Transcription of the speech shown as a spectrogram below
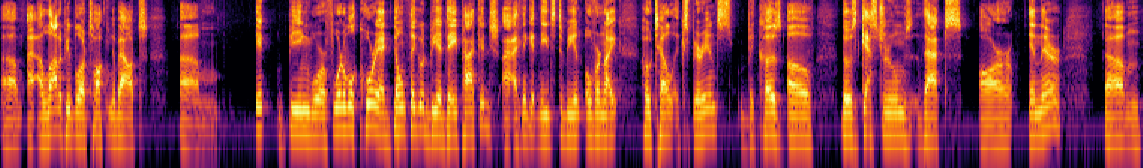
Um, a, lot of people are talking about um, it being more affordable. Corey, I don't think it would be a day package. I, I think it needs to be an overnight hotel experience because of those guest rooms that are in there. Um,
